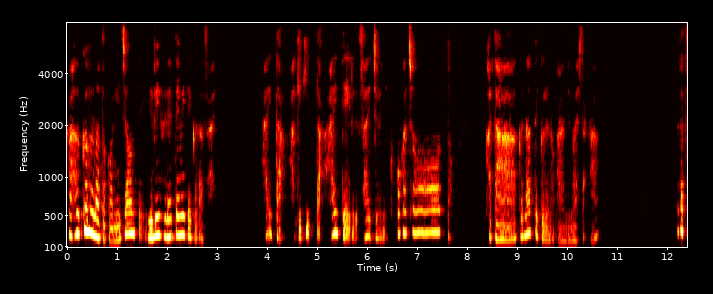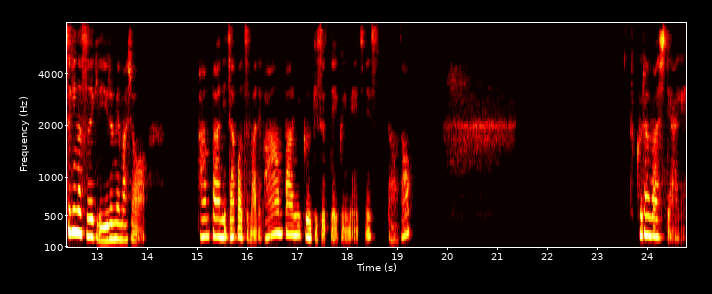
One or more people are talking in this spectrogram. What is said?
下腹部のとこにちょんって指触れてみてください。吐いた、吐き切った、吐いている最中に、ここがちょーっと硬くなってくるのを感じましたか？また次の吸う息で緩めましょう。パンパンに座骨までパンパンに空気吸っていくイメージです。どうぞ。膨らましてあげる。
